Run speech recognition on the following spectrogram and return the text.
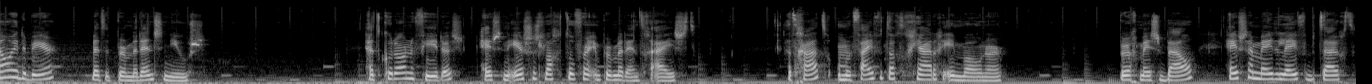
Elje de Beer met het Purmerendse nieuws. Het coronavirus heeft zijn eerste slachtoffer in Purmerend geëist. Het gaat om een 85-jarige inwoner. Burgemeester Baal heeft zijn medeleven betuigd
